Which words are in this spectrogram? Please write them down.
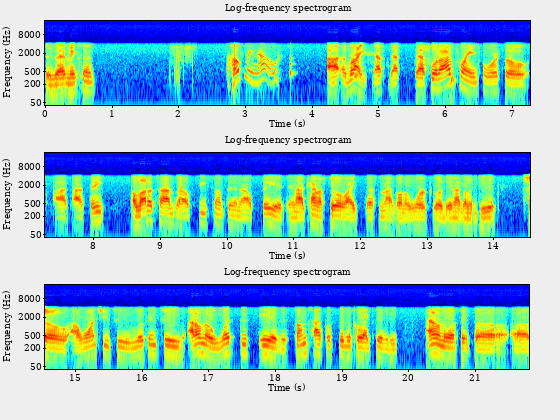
Does that make sense? Hopefully, no. Uh, right. That's that's that's what I'm praying for. So I I think a lot of times I'll see something and I'll say it, and I kind of feel like that's not going to work or they're not going to do it. So I want you to look into. I don't know what this is. It's some type of physical activity. I don't know if it's uh, uh,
